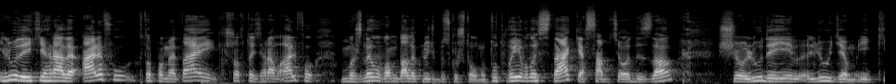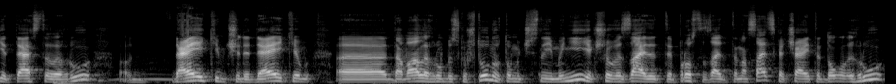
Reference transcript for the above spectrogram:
Люди, які грали Альфу, хто пам'ятає, якщо хтось грав Альфу, можливо, вам дали ключ безкоштовно. Тут виявилось так, я сам цього не знав. Що люди, людям, які тестили гру, деяким чи не деяким е, давали гру безкоштовно, в тому числі і мені. Якщо ви зайдете, просто зайдете на сайт, скачаєте до гру,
